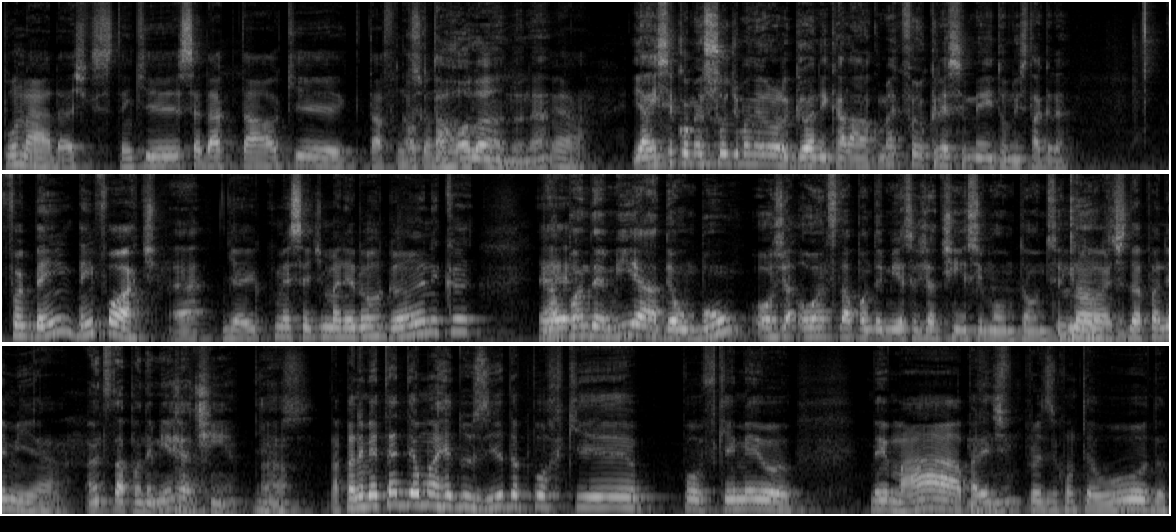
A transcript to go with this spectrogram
por nada. Acho que você tem que se adaptar ao que, que tá funcionando. Ao que tá rolando, né? É. E aí você começou de maneira orgânica lá. Como é que foi o crescimento no Instagram? Foi bem, bem forte. É. E aí comecei de maneira orgânica. Na é... pandemia deu um boom? Ou, já, ou antes da pandemia você já tinha esse montão de seguidores? Não, antes da pandemia. Antes da pandemia é. já tinha? Isso. Uhum. Na pandemia até deu uma reduzida porque, pô, fiquei meio meio mal, parei uhum. de produzir conteúdo.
